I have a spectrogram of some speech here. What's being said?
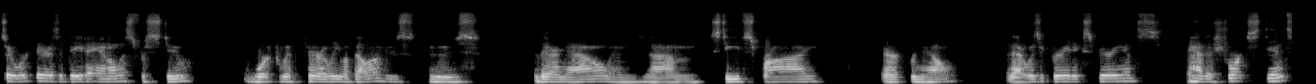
So I worked there as a data analyst for Stu. Worked with Carolee Labella, who's who's there now, and um, Steve Spry, Eric Brunel. That was a great experience. I had a short stint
